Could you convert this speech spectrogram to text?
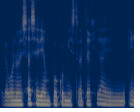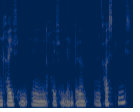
Pero bueno, esa sería un poco mi estrategia en, en Hyphen, en perdón, en Haskins.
